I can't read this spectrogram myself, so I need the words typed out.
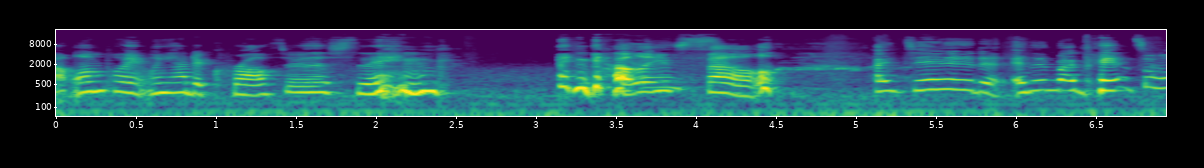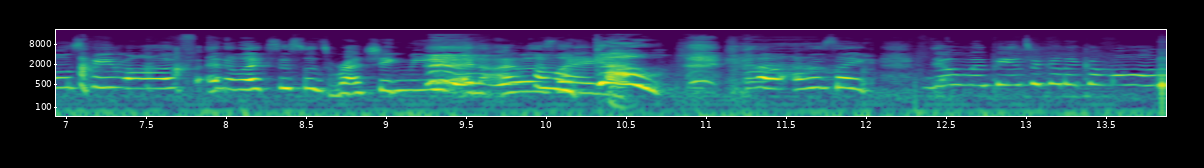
at one point we had to crawl through this thing and Kelly fell. I did, and then my pants almost came off, and Alexis was rushing me, and I was I'm like, like, go! Yeah, I was like, no, my pants are gonna come off.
